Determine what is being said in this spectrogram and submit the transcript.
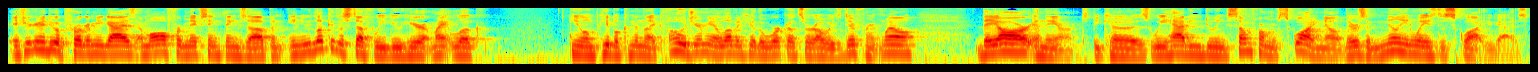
if you're going to do a program, you guys, I'm all for mixing things up. And, and you look at the stuff we do here, it might look, you know, when people come in like, oh, Jeremy, I love it here. The workouts are always different. Well, They are and they aren't because we have you doing some form of squatting. Now, there's a million ways to squat, you guys.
